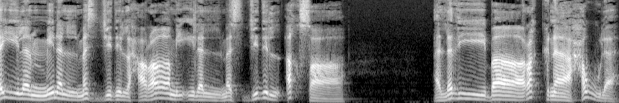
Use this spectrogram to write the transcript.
ليلا من المسجد الحرام إلى المسجد الأقصى الذي باركنا حوله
